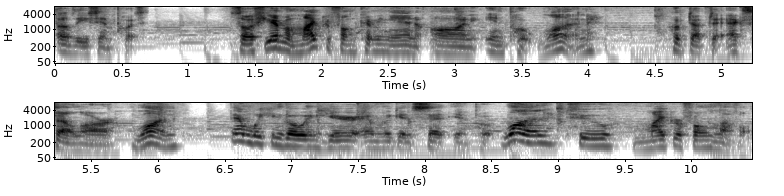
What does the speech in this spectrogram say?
of these inputs. So if you have a microphone coming in on input one, hooked up to XLR 1, then we can go in here and we can set input 1 to microphone level.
